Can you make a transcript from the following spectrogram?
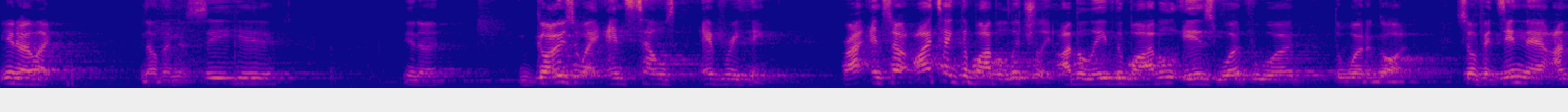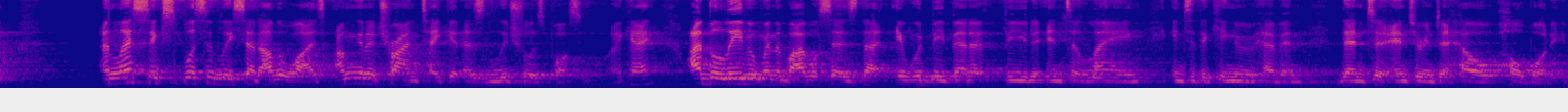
you know, like nothing to see here, you know, goes away and sells everything, right? And so I take the Bible literally. I believe the Bible is word for word the Word of God. So if it's in there, I'm, unless explicitly said otherwise, I'm going to try and take it as literal as possible, okay? I believe it when the Bible says that it would be better for you to enter lame into the kingdom of heaven than to enter into hell whole bodied,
